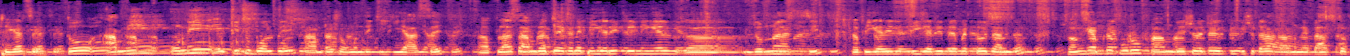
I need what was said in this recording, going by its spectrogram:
ঠিক আছে। তো আমি, উনি কিছু বলবে ফার্মটা সম্বন্ধে কি কি আছে। প্লাস আমরা তো এখানে পিগারি ট্রেনিং এর জন্য আসছি। তো পিগারি পিগারির ব্যাপারটাও জানব। সঙ্গে আমরা পুরো ফার্ম বিষয়টা একটু কিছুটা মানে বাস্ট অফ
